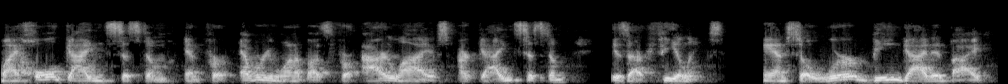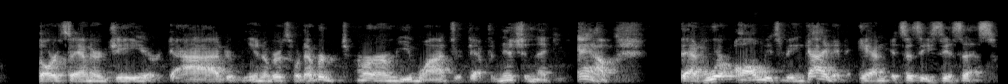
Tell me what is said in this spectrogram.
my whole guidance system, and for every one of us, for our lives, our guidance system is our feelings. And so we're being guided by source energy or God or the universe, whatever term you want or definition that you have, that we're always being guided. And it's as easy as this.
